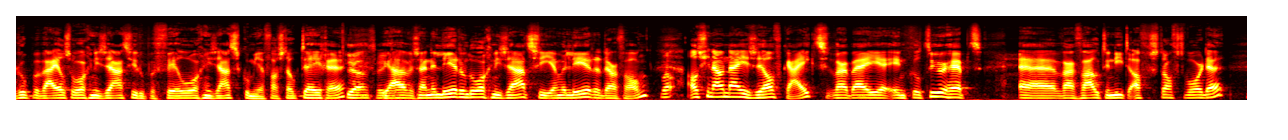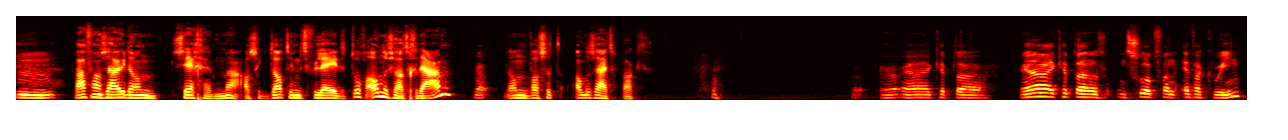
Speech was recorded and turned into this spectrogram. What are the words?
roepen wij als organisatie, roepen veel organisaties, kom je vast ook tegen. Hè? Ja, zeker. ja, we zijn een lerende organisatie en we leren daarvan. Als je nou naar jezelf kijkt, waarbij je een cultuur hebt waar fouten niet afgestraft worden, mm. waarvan zou je dan zeggen, nou, als ik dat in het verleden toch anders had gedaan, dan was het anders uitgepakt? Ja, ja ik heb daar ja, ik heb dan een soort van evergreen.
